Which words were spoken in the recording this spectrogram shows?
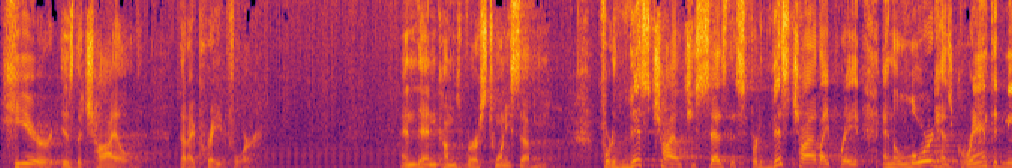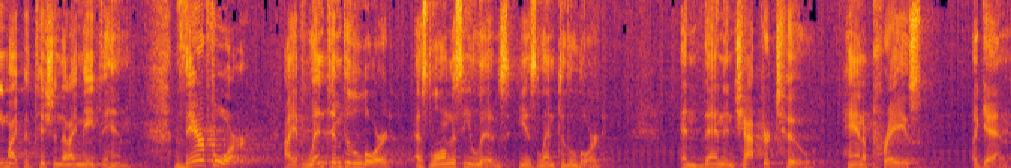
Here is the child that I prayed for. And then comes verse 27. For this child, she says this, for this child I prayed, and the Lord has granted me my petition that I made to him. Therefore, I have lent him to the Lord. As long as he lives, he is lent to the Lord. And then in chapter 2, Hannah prays again.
